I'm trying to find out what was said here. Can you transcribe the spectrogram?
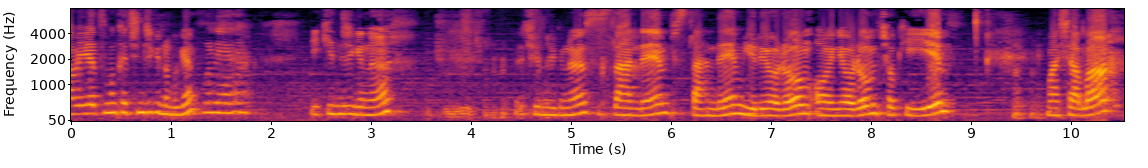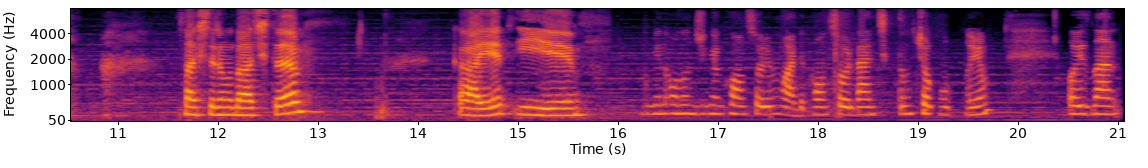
Ameliyatımın kaçıncı günü bugün? Bu ne? İkinci günü. Üçüncü günü süslendim, süslendim, yürüyorum, oynuyorum, çok iyiyim. Maşallah. Saçlarımı da açtım. Gayet iyiyim. Bugün 10. gün kontrolüm vardı. Kontrolden çıktım. Çok mutluyum. O yüzden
